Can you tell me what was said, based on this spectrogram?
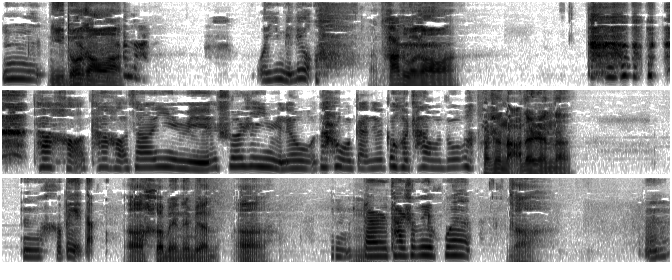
嗯，你多高啊？我一米六，他多高啊？他好，他好像一米，说是一米六五，但是我感觉跟我差不多。他是哪的人呢？嗯，河北的，啊，河北那边的。啊嗯，但是他是未婚，啊，嗯，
